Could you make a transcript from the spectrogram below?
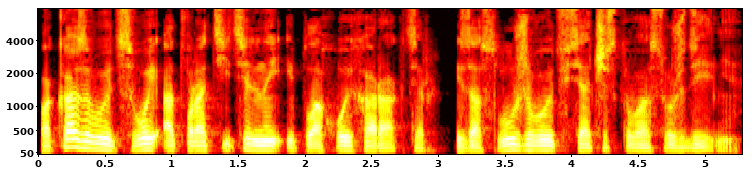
показывают свой отвратительный и плохой характер и заслуживают всяческого осуждения.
